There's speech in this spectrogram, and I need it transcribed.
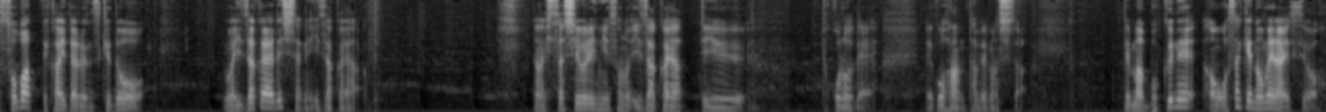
そば、まあ、って書いてあるんですけど、まあ、居酒屋でしたね居酒屋。なんか久しぶりにその居酒屋っていうところでご飯食べました。でまあ僕ねお酒飲めないですよ。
